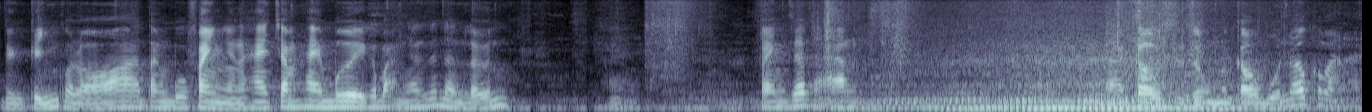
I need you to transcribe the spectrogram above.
đường kính của nó tăng bua phanh là 220 các bạn nhé rất là lớn phanh rất là ăn. À, cầu sử dụng là cầu 4 ốc các bạn ạ.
